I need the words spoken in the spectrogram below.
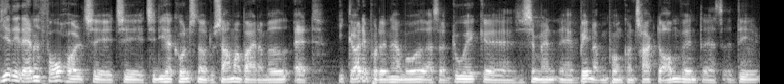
Giver det et andet forhold til, til, til de her kunstnere, du samarbejder med, at I gør det på den her måde? Altså, du ikke øh, simpelthen øh, binder dem på en kontrakt og omvendt. Altså, det,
